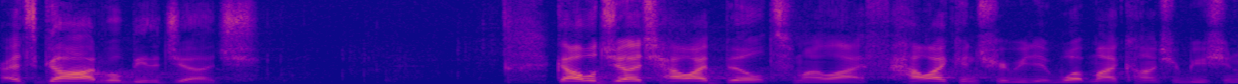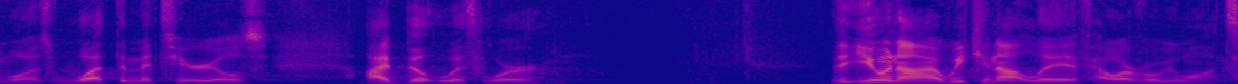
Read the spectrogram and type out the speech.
Right? It's God will be the judge. God will judge how I built my life, how I contributed, what my contribution was, what the materials I built with were. That you and I, we cannot live however we want.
